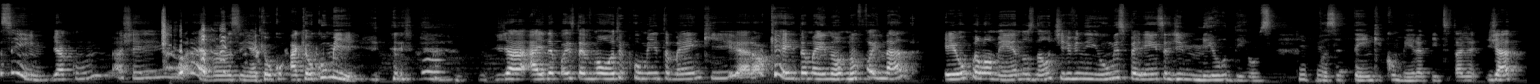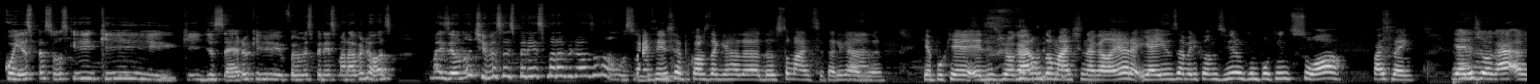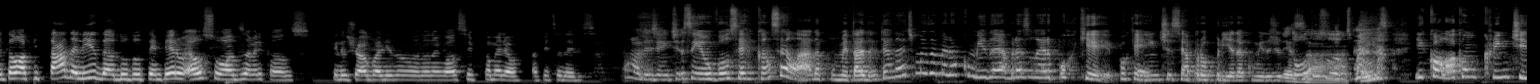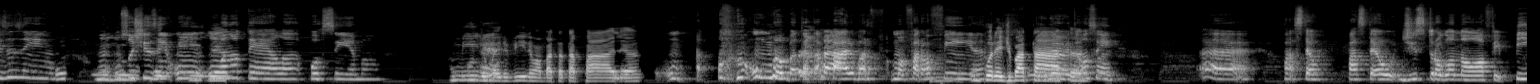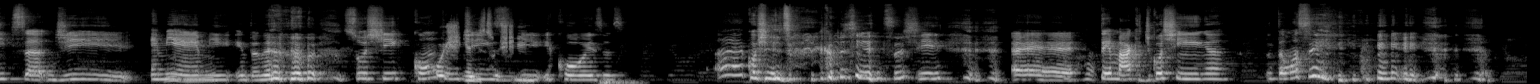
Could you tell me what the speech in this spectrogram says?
Assim, já comi, achei whatever, assim, a que eu, a que eu comi. já, aí depois teve uma outra que eu comi também que era ok também, não, não foi nada. Eu, pelo menos, não tive nenhuma experiência de, meu Deus, você tem que comer a pizza italiana. Já conheço pessoas que, que, que disseram que foi uma experiência maravilhosa, mas eu não tive essa experiência maravilhosa, não. assim. Mas isso é por causa da guerra da- dos tomates, você tá ligado, Ah. né? Que é porque eles jogaram tomate na galera e aí os americanos viram que um pouquinho de suor faz bem. E aí eles Uhum. jogaram. Então a pitada ali da- do, do tempero é o suor dos americanos. Que eles jogam ali no, no negócio e fica melhor a pizza deles. Olha, gente, assim, eu vou ser cancelada por metade da internet, mas a melhor comida é a brasileira. Por quê? Porque a gente se apropria da comida de todos os Exato. outros países e coloca um cream cheesezinho, um, um sushizinho, um- uma Nutella por cima, Um milho, uma ervilha, uma batata palha, um- uma batata palha, uma, uma farofinha. um purê de batata. Entendeu? Então, assim, é, pastel, pastel de estrogonofe, pizza de MM, entendeu? Sushi com cream Uhum. Coxinha de cheese sushi. e, e coisas. É, coxinha de, coxinha de sushi. É, temaki de coxinha. Então, assim.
